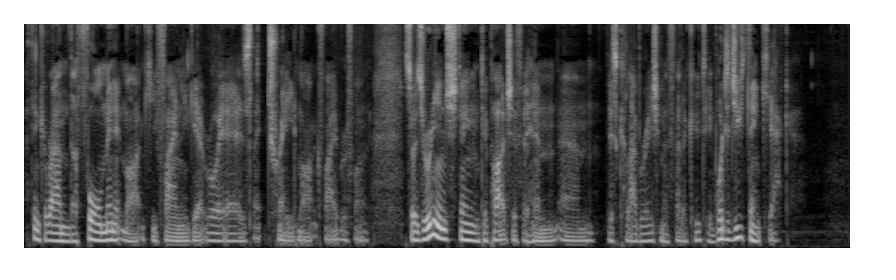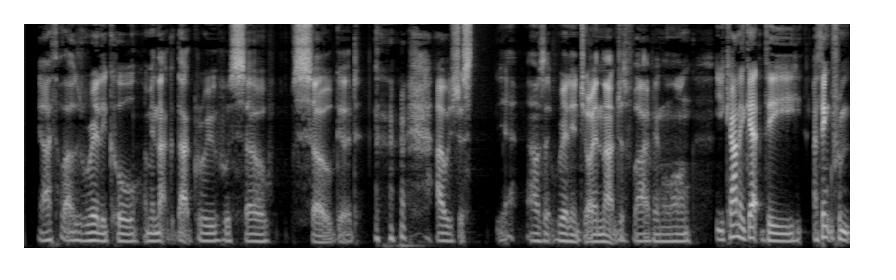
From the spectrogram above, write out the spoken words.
I think around the four minute mark, you finally get Roy Ayers' like trademark vibraphone. So it's a really interesting departure for him. Um, this collaboration with Fela Kuti. What did you think, Yakka? Yeah, I thought that was really cool. I mean, that that groove was so so good. I was just yeah, I was really enjoying that, just vibing along. You kind of get the, I think, from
